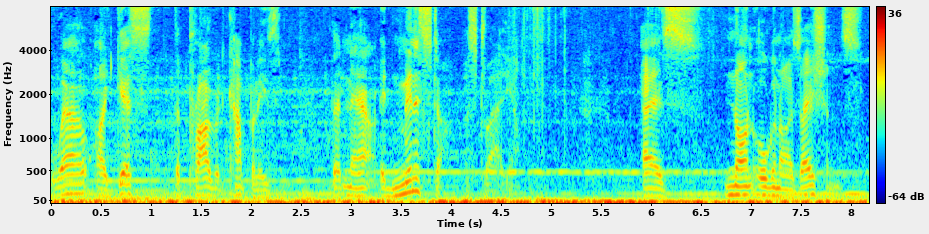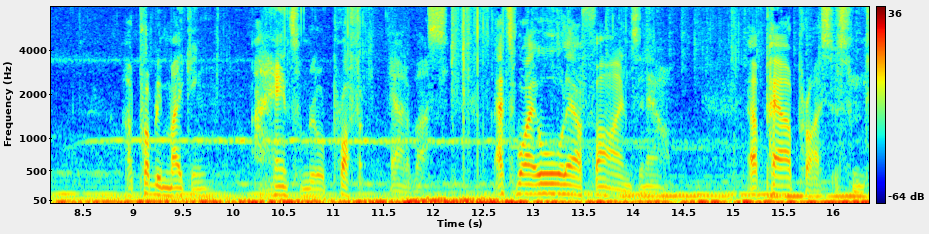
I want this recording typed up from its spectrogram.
well, I guess the private companies that now administer Australia as non organisations are probably making a handsome little profit out of us. That's why all our fines and our, our power prices and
